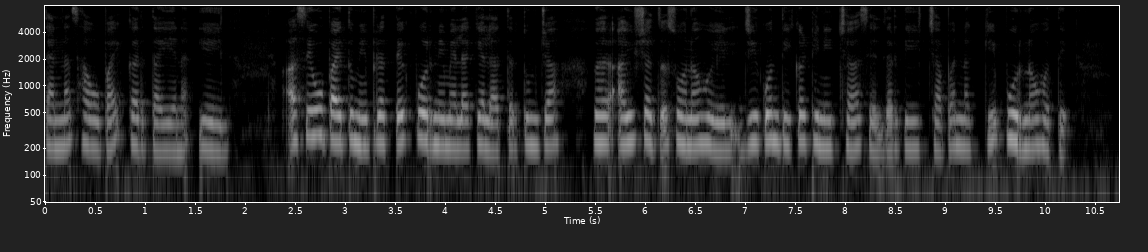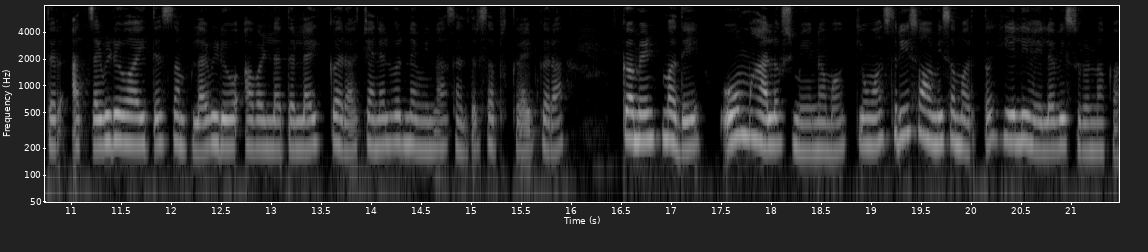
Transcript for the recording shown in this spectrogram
त्यांनाच हा उपाय करता येणार येईल. असे उपाय तुम्ही प्रत्येक पौर्णिमेला केला तर तुमच्या घर आयुष्याचं सोनं होईल. जी कोणती कठीण इच्छा असेल तर ती इच्छा पण नक्की पूर्ण होते. तर आजचा व्हिडिओ हा इथेच संपला. व्हिडिओ आवडला तर लाईक करा. चॅनलवर नवीन असाल तर सबस्क्राईब करा. कमेंटमध्ये ओम महालक्ष्मी नम किंवा श्री स्वामी समर्थ हे लिहायला विसरू नका.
